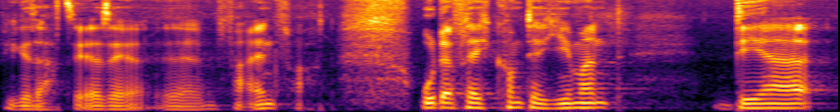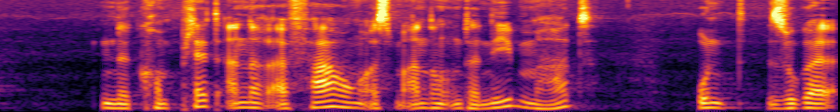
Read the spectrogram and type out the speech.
wie gesagt, sehr, sehr äh, vereinfacht. Oder vielleicht kommt ja jemand, der eine komplett andere Erfahrung aus einem anderen Unternehmen hat und sogar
